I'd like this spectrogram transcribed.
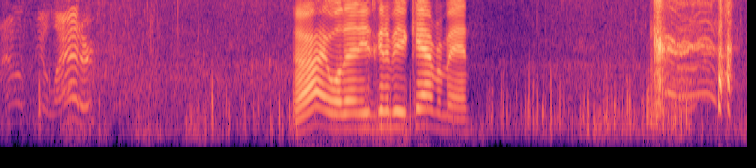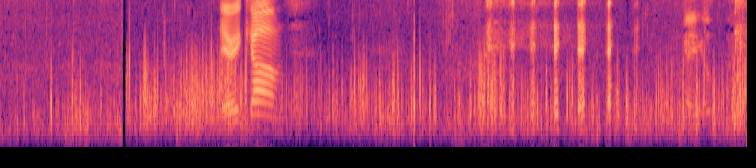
I don't see a ladder. Alright, well then he's gonna be a cameraman. There he comes. There you go.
